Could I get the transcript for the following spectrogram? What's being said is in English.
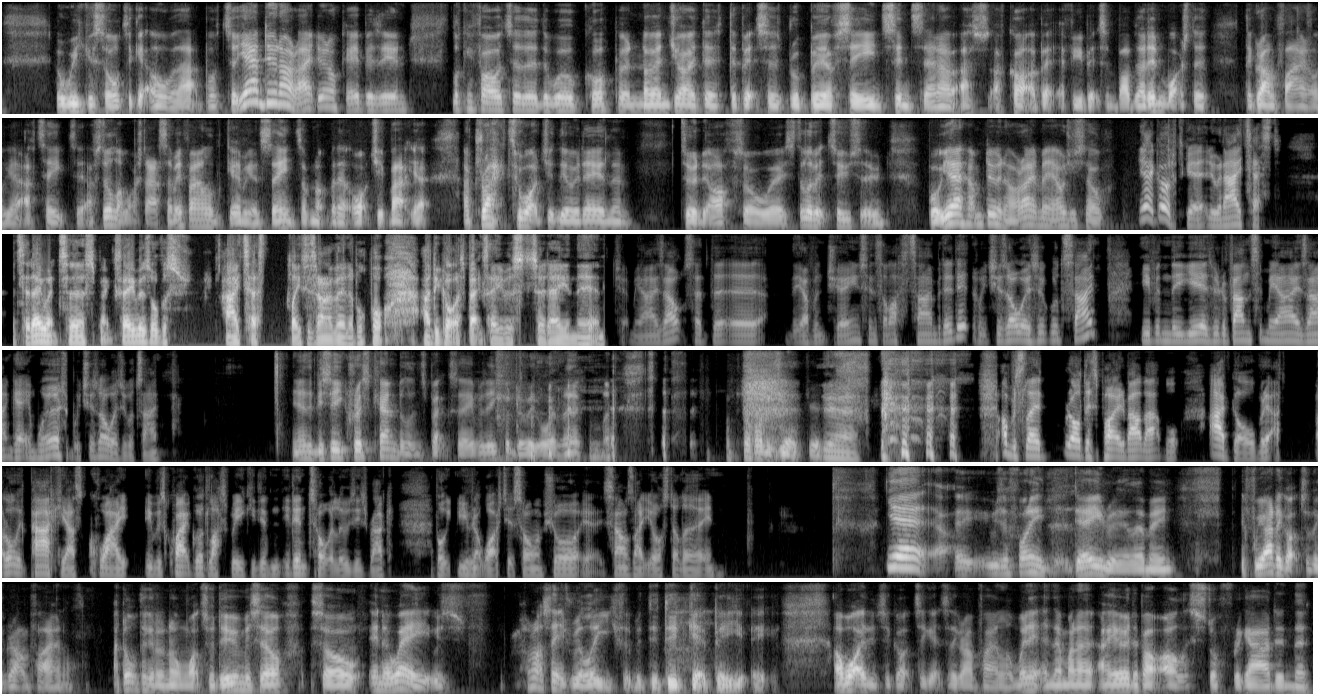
a week or so to get over that. But uh, yeah, I'm doing all right, doing okay, busy, and looking forward to the, the World Cup. And I've enjoyed the, the bits of rugby I've seen since then. I, have caught a bit, a few bits and bobs. I didn't watch the, the grand final yet. I've taped it. I've still not watched our semi final game against Saints. I've not been able to watch it back yet. I tried to watch it the other day and then turned it off. So uh, it's still a bit too soon. But yeah, I'm doing all right, mate. How's yourself? Yeah, good. To get do an eye test. Today went to Specsavers. Other eye test places aren't available, but I did go to Specsavers today and they and checked my eyes out. Said that uh, they haven't changed since the last time I did it, which is always a good sign. Even the years of advancing, my eyes aren't getting worse, which is always a good sign. Yeah, did you see Chris Kendall in Specsavers? He could do it going there. what a joke! Yeah. yeah. Obviously, we're all disappointed about that, but I've got over it. I, I don't think Parky has quite. He was quite good last week. He didn't. He didn't totally lose his rag, but you've not watched it, so I'm sure it sounds like you're still hurting. Yeah, uh, it was a funny day, really. I mean, if we had got to the grand final, I don't think I'd have known what to do myself. So, in a way, it was I'm not saying it's relief that we did get beat. I wanted him to go to get to the grand final and win it, and then when I, I heard about all this stuff regarding the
